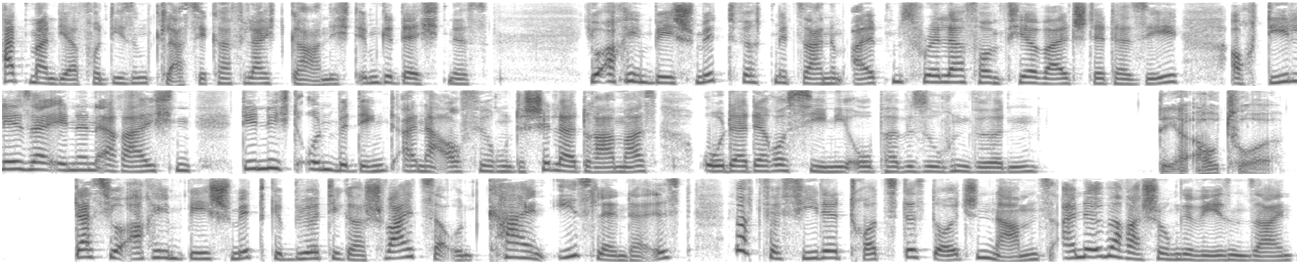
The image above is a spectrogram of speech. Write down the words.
hat man ja von diesem Klassiker vielleicht gar nicht im Gedächtnis. Joachim B. Schmidt wird mit seinem Alpenthriller vom Vierwaldstätter See auch die LeserInnen erreichen, die nicht unbedingt eine Aufführung des Schiller-Dramas oder der Rossini-Oper besuchen würden. Der Autor dass Joachim B. Schmidt gebürtiger Schweizer und kein Isländer ist, wird für viele trotz des deutschen Namens eine Überraschung gewesen sein.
